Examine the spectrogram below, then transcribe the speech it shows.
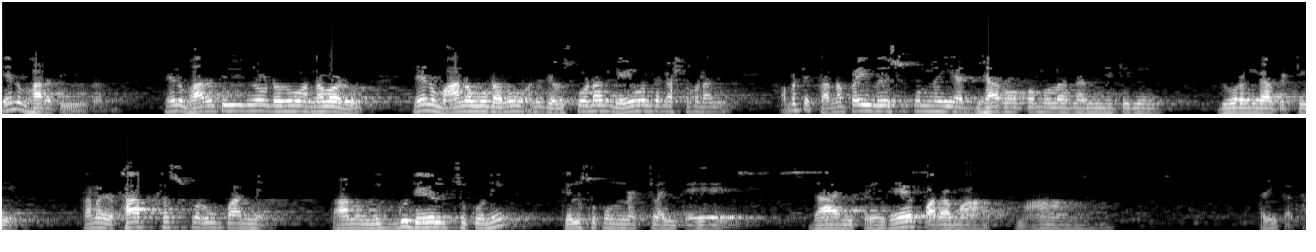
నేను భారతీయుడను. నేను భారతీయుడను అన్నవాడు. నేను మానవుడను అని తెలుసుకోవడానికి ఏమంత కష్టపడాలి? కాబట్టి తనపై వేసుకున్న ఈ అధ్యారూపములనన్నిటినీ దూరంగా పెట్టి తన యథార్థ స్వరూపాన్ని తాను నిగ్గుదేల్చుకొని తెలుసుకున్నట్లయితే దాని పేరే పరమాత్మ. అది కథ.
